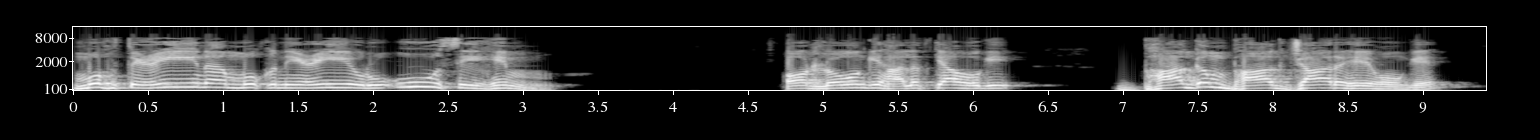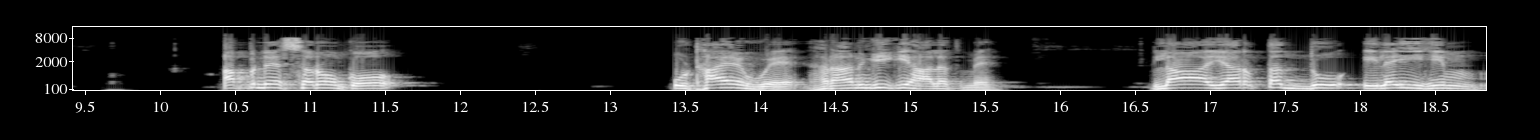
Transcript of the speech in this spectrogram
محتعین مقنعی رؤوسہم۔ اور لوگوں کی حالت کیا ہوگی؟ بھاگم بھاگ جا رہے ہوں گے۔ اپنے سروں کو اٹھائے ہوئے حیرانگی کی حالت میں۔ لا یار تدو الم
